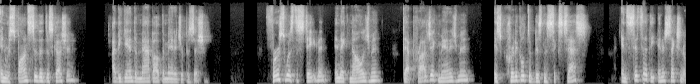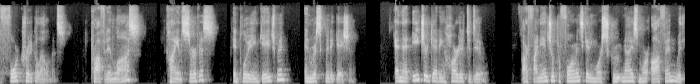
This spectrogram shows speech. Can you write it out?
In response to the discussion, I began to map out the manager position. First was the statement and acknowledgement that project management is critical to business success and sits at the intersection of four critical elements profit and loss, client service, employee engagement, and risk mitigation, and that each are getting harder to do. Our financial performance getting more scrutinized more often with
